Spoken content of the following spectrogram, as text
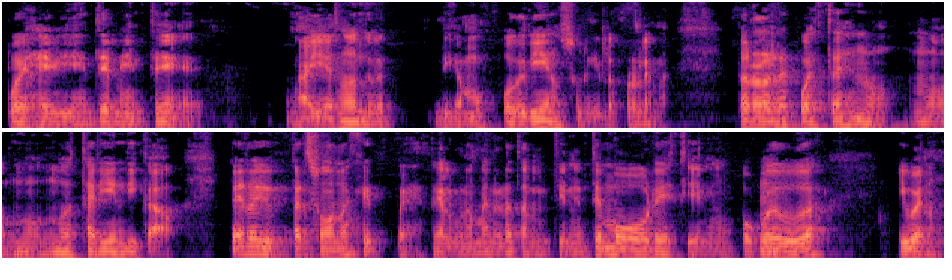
pues evidentemente ahí es donde, digamos, podrían surgir los problemas. Pero la respuesta es no, no, no, no estaría indicado. Pero hay personas que, pues, de alguna manera también tienen temores, tienen un poco de dudas. Y bueno,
